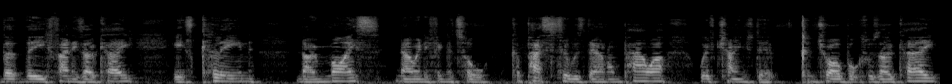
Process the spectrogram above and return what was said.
that the fan is okay. It's clean, no mice, no anything at all. Capacitor was down on power. We've changed it. Control box was okay.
